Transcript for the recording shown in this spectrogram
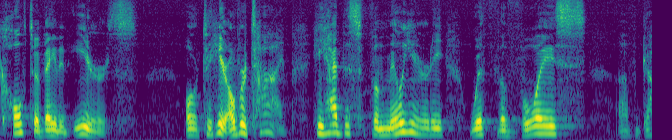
cultivated ears or to hear over time. He had this familiarity with the voice of God.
